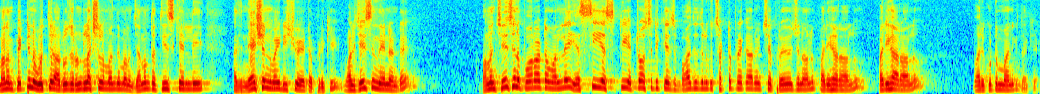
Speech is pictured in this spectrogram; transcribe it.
మనం పెట్టిన ఒత్తిడి ఆ రోజు రెండు లక్షల మంది మనం జనంతో తీసుకెళ్ళి అది నేషన్ వైడ్ ఇష్యూ అయ్యేటప్పటికి వాళ్ళు చేసింది ఏంటంటే మనం చేసిన పోరాటం వల్లే ఎస్సీ ఎస్టీ అట్రాసిటీ కేసు బాధితులకు చట్ట ప్రకారం ఇచ్చే ప్రయోజనాలు పరిహారాలు పరిహారాలు వారి కుటుంబానికి దక్కాయి.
